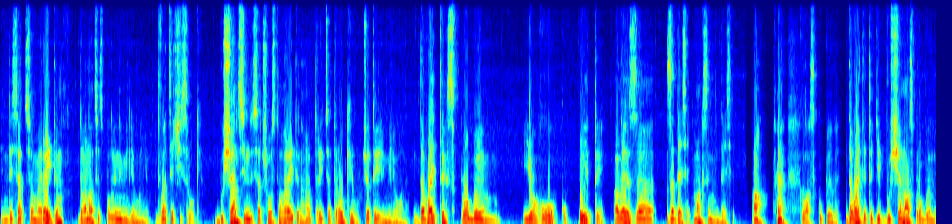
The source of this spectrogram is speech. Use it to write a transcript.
77 рейтинг, 12,5 мільйонів, 26 років. Бущан 76-го рейтинга, 30 років, 4 мільйони. Давайте спробуємо його купити, але за, за 10, максимум 10. А, хе, клас, купили. Давайте тоді Бущана спробуємо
